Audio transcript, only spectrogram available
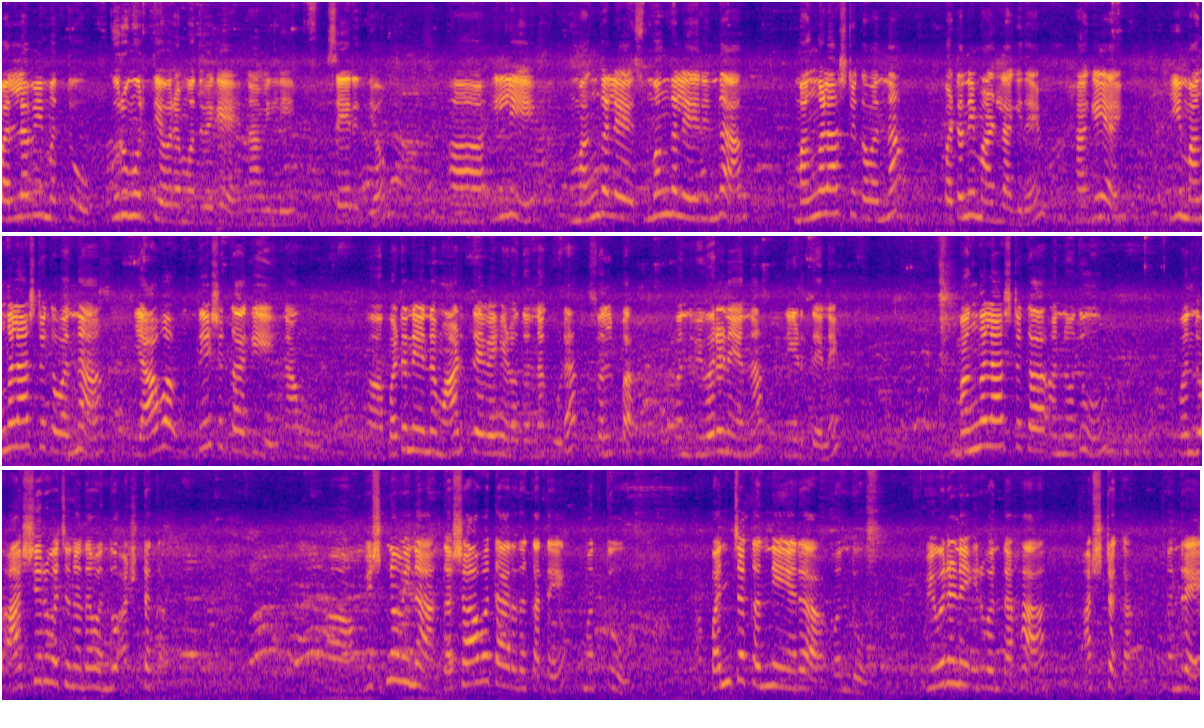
ಪಲ್ಲವಿ ಮತ್ತು ಗುರುಮೂರ್ತಿಯವರ ಮದುವೆಗೆ ನಾವಿಲ್ಲಿ ಸೇರಿದ್ಯೋ ಇಲ್ಲಿ ಮಂಗಲೆ, ಸುಮಂಗಲೆಯರಿಂದ ಮಂಗಳಾಷ್ಟಕವನ್ನು ಪಠನೆ ಮಾಡಲಾಗಿದೆ. ಹಾಗೆಯೇ ಈ ಮಂಗಳಾಷ್ಟಕವನ್ನು ಯಾವ ಉದ್ದೇಶಕ್ಕಾಗಿ ನಾವು ಪಠನೆಯನ್ನು ಮಾಡ್ತೇವೆ ಹೇಳೋದನ್ನು ಕೂಡ ಸ್ವಲ್ಪ ಒಂದು ವಿವರಣೆಯನ್ನು ನೀಡ್ತೇನೆ. ಮಂಗಲಾಷ್ಟಕ ಅನ್ನೋದು ಒಂದು ಆಶೀರ್ವಚನದ ಒಂದು ಅಷ್ಟಕ. ವಿಷ್ಣುವಿನ ದಶಾವತಾರದ ಕತೆ ಮತ್ತು ಪಂಚಕನ್ಯೆಯರ ಒಂದು ವಿವರಣೆ ಇರುವಂತಹ ಅಷ್ಟಕ, ಅಂದರೆ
